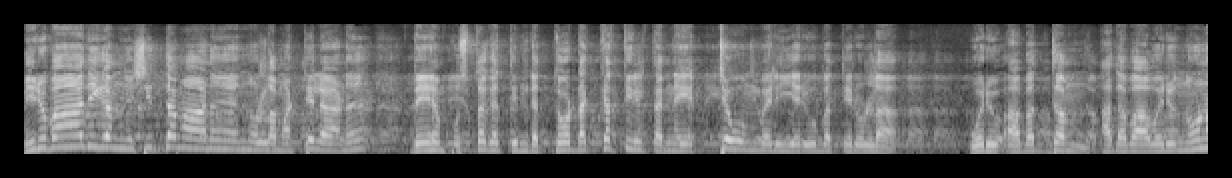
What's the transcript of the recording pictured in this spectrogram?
നിരുപാധികം നിഷിദ്ധമാണ് എന്നുള്ള മട്ടിലാണ് അദ്ദേഹം പുസ്തകത്തിന്റെ തുടക്കത്തിൽ തന്നെ ഏറ്റവും വലിയ രൂപത്തിലുള്ള ഒരു അബദ്ധം അഥവാ ഒരു നുണ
